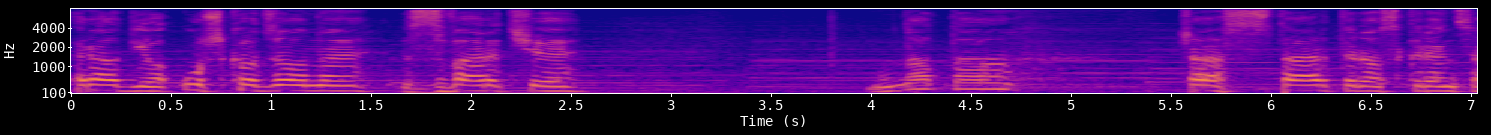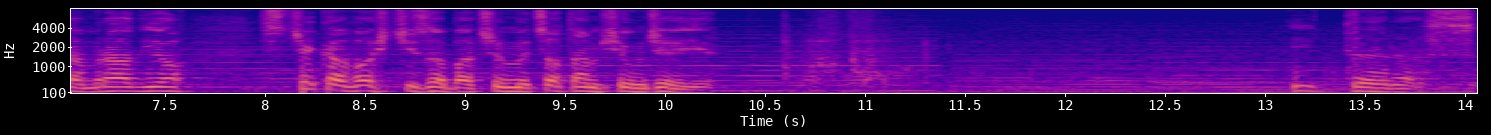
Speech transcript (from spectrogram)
radio uszkodzone, zwarcie. No to czas start, rozkręcam radio Z ciekawości zobaczymy, co tam się dzieje. I teraz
